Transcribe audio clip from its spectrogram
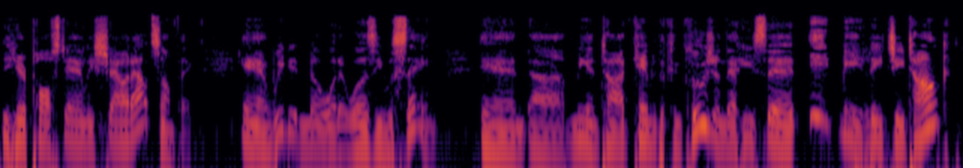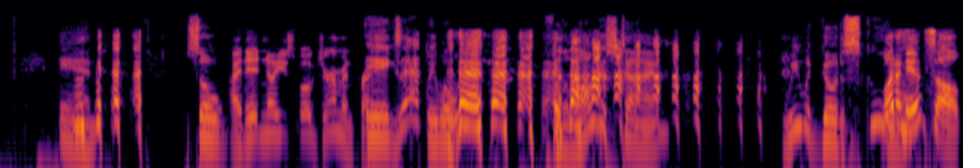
you hear Paul Stanley shout out something, and we didn't know what it was he was saying. And uh, me and Todd came to the conclusion that he said, "Eat me, lychee tonk," and so I didn't know you spoke German, Frank. exactly. Well, we, for the longest time, we would go to school. What an insult.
